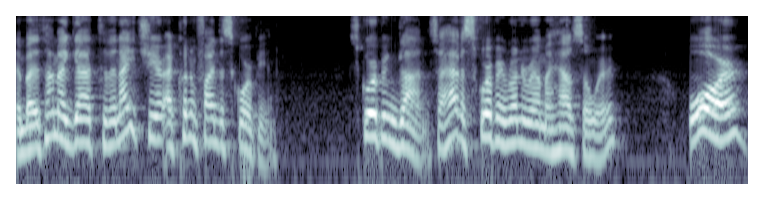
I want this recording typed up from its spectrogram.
And by the time I got to the night shear, I couldn't find the scorpion. Scorpion gone. So I have a scorpion running around my house somewhere. Or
